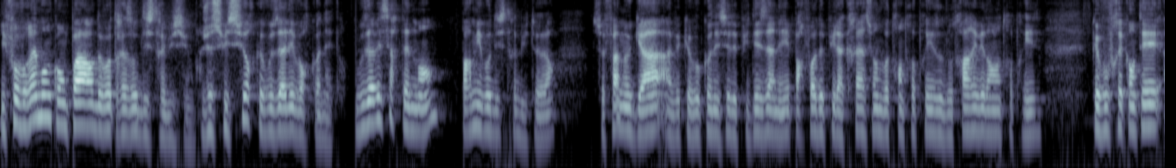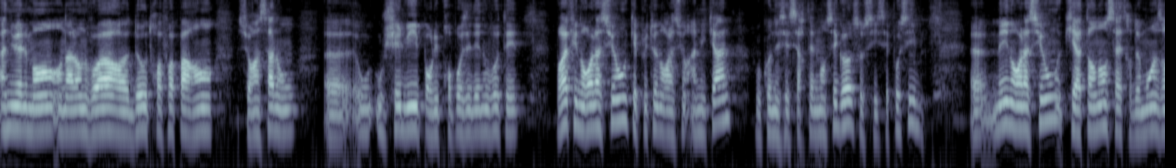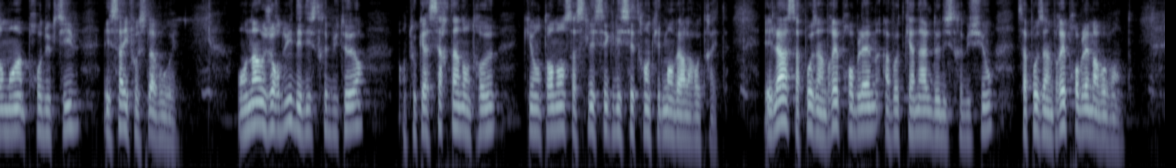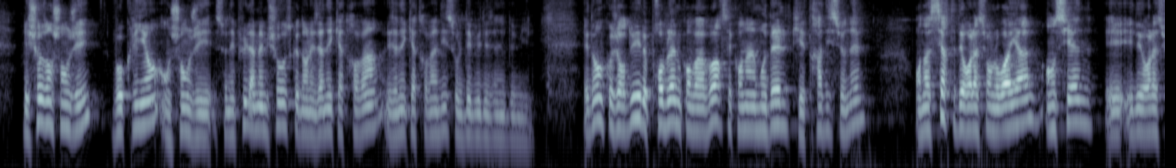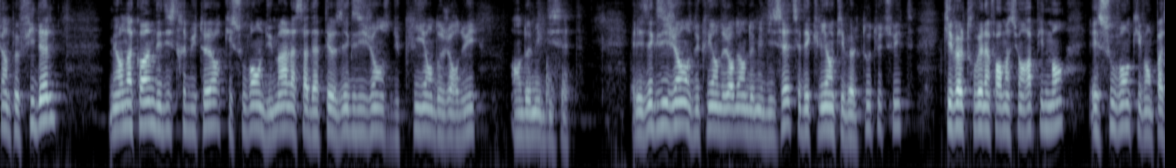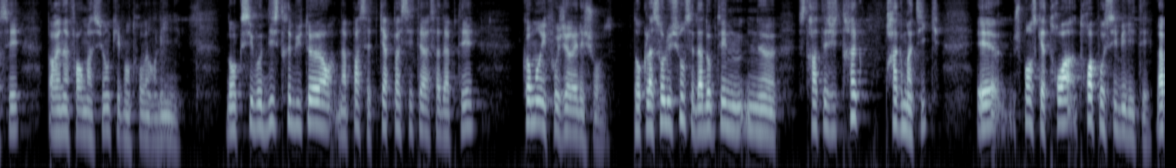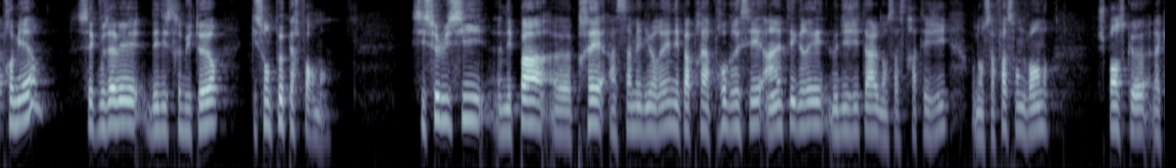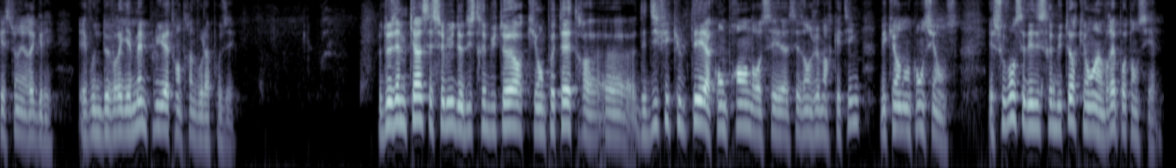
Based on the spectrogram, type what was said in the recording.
Il faut vraiment qu'on parle de votre réseau de distribution. Je suis sûr que vous allez vous reconnaître. Vous avez certainement, parmi vos distributeurs, ce fameux gars avec que vous connaissez depuis des années, parfois depuis la création de votre entreprise ou de votre arrivée dans l'entreprise, que vous fréquentez annuellement en allant le voir deux ou trois fois par an sur un salon euh, ou, chez lui pour lui proposer des nouveautés. Bref, une relation qui est plutôt une relation amicale. Vous connaissez certainement ses gosses aussi, c'est possible. Euh, mais une relation qui a tendance à être de moins en moins productive, et ça, il faut se l'avouer. On a aujourd'hui des distributeurs, en tout cas certains d'entre eux, qui ont tendance à se laisser glisser tranquillement vers la retraite. Et là, ça pose un vrai problème à votre canal de distribution, ça pose un vrai problème à vos ventes. Les choses ont changé, vos clients ont changé. Ce n'est plus la même chose que dans les années 80, les années 90 ou le début des années 2000. Et donc aujourd'hui, le problème qu'on va avoir, c'est qu'on a un modèle qui est traditionnel. On a certes des relations loyales, anciennes, et, des relations un peu fidèles, mais on a quand même des distributeurs qui souvent ont du mal à s'adapter aux exigences du client d'aujourd'hui en 2017. Et les exigences du client d'aujourd'hui en 2017, c'est des clients qui veulent tout tout de suite, qui veulent trouver l'information rapidement et souvent qui vont passer par une information qu'ils vont trouver en ligne. Donc si votre distributeur n'a pas cette capacité à s'adapter, comment il faut gérer les choses? Donc la solution, c'est d'adopter une, stratégie très pragmatique et je pense qu'il y a trois, possibilités. La première, c'est que vous avez des distributeurs qui sont peu performants. Si celui-ci n'est pas euh, prêt à s'améliorer, n'est pas prêt à progresser, à intégrer le digital dans sa stratégie ou dans sa façon de vendre, je pense que la question est réglée et vous ne devriez même plus être en train de vous la poser. Le deuxième cas, c'est celui de distributeurs qui ont peut-être euh, des difficultés à comprendre ces, enjeux marketing, mais qui en ont conscience. Et souvent, c'est des distributeurs qui ont un vrai potentiel.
